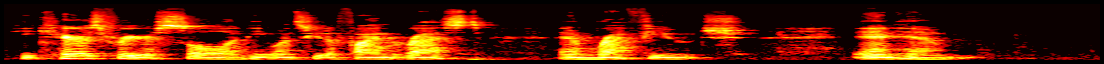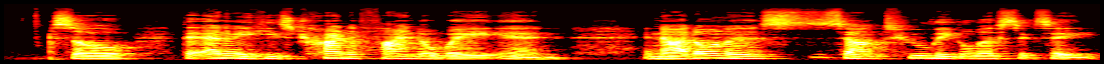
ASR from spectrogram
He cares for your soul and He wants you to find rest and refuge in Him. So the enemy, he's trying to find a way in. And now I don't want to sound too legalistic, say,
